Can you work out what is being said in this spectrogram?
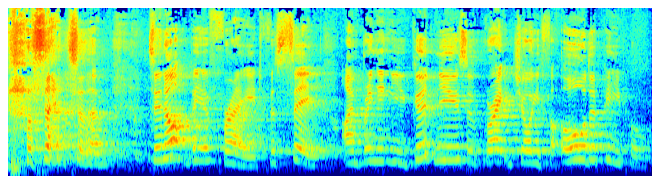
said to them, Do not be afraid, for see, I'm bringing you good news of great joy for all the people.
